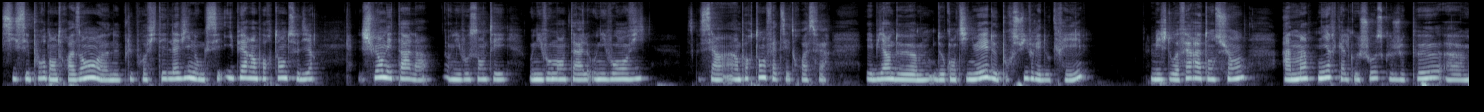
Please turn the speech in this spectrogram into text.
si c'est pour dans trois ans ne plus profiter de la vie. Donc c'est hyper important de se dire je suis en état là, au niveau santé, au niveau mental, au niveau envie parce que c'est important en fait ces trois sphères, et eh bien de, continuer, de poursuivre et de créer. Mais je dois faire attention à maintenir quelque chose que je peux euh,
